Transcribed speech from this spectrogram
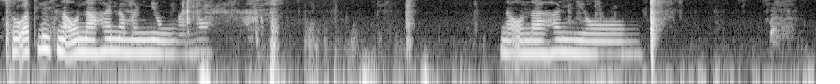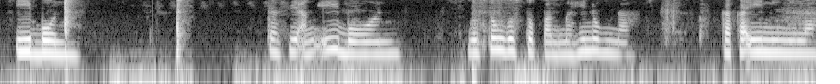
So at least naunahan naman yung ano. Naunahan yung ibon. Kasi ang ibon, gustong gusto pag mahinog na, kakainin nila.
